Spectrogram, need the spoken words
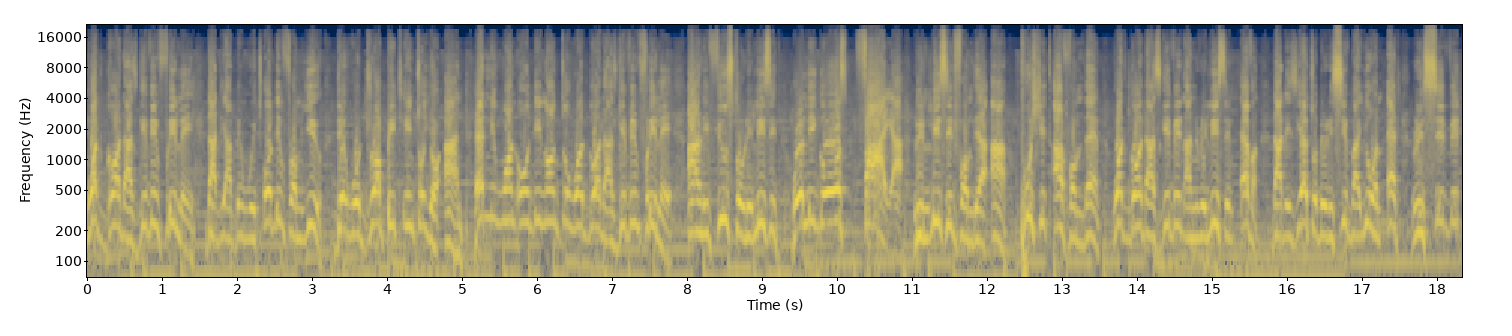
What God has given freely that they have been withholding from you, they will drop it into your hand. Anyone holding on to what God has given freely and refuse to release it, Holy Ghost fire, release it from their hand push it out from them. What God has given and released in heaven that is yet to be received by you on earth, receive it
